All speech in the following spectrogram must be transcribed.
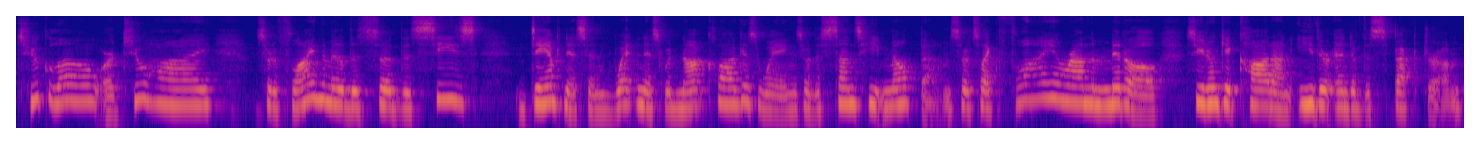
too low or too high. Sort of fly in the middle the, so the sea's dampness and wetness would not clog his wings or the sun's heat melt them. So it's like fly around the middle so you don't get caught on either end of the spectrum.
